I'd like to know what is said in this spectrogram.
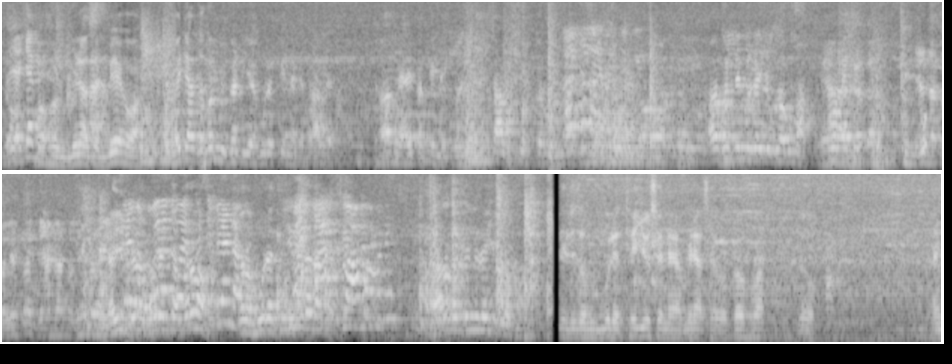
બીણા છે બે હવા. અત્યારે તો ગમી ઘટી મુહૂર્ત કરી નાખે હાલે. આપણે આઈપા કરી નાખ્યું સાફ સુફ કરવું હવે કન્ટિન્યુ રહેજો બ્લોગમાં હજી પેલો મુહૂર્ત તો કરો. ને. ચાલો કન્ટિન્યુ રહેજો બ્લોગમાં લીધો મુહૂર્ત થઈ ગયું છે ને મીણા છે હવે કહવા જો એમ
